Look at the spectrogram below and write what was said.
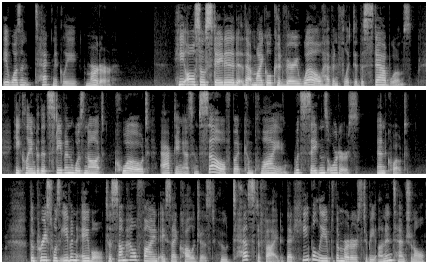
it wasn't technically murder. He also stated that Michael could very well have inflicted the stab wounds. He claimed that Stephen was not, quote, acting as himself, but complying with Satan's orders, end quote. The priest was even able to somehow find a psychologist who testified that he believed the murders to be unintentional,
